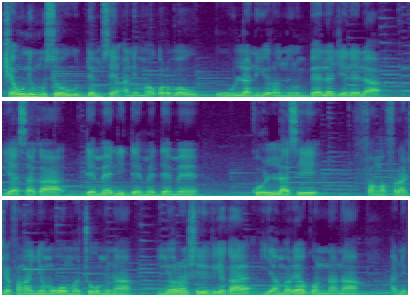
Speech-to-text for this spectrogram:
cɛw ni musow denmisɛnnin ani maakɔrɔbaw u wulila ni yɔrɔ ninnu bɛɛ lajɛlen la yaasa ka dɛmɛ ni dɛmɛ dɛmɛ k'o lase fangafacɛ fanga ɲɛmɔgɔ ma cogo min na ɲɔgɔn siritigɛ ka yamaruya kɔnɔna na ani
